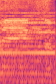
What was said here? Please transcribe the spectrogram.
sing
